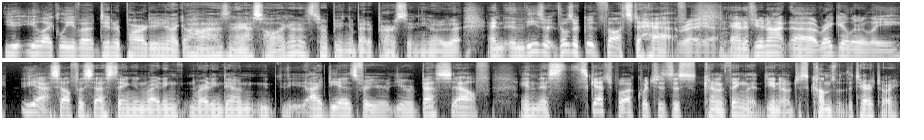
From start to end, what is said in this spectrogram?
you, you like leave a dinner party and you're like, oh, I was an asshole. I got to start being a better person, you know. And and these are those are good thoughts to have. Right, yeah. And if you're not uh, regularly, yeah, self-assessing and writing writing down ideas for your your best self in this sketchbook, which is this kind of thing that you know just comes with the territory.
